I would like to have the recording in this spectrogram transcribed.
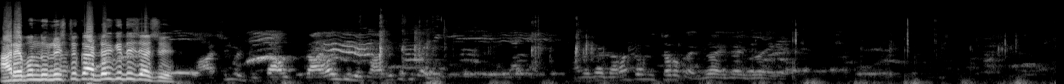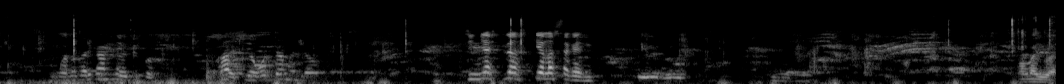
अरे पण तू लिस्ट काढेल किती असे अशी म्हणते गाव गावात दिले किती पाहिजे अरे काय घरात जाऊन विचारू काय? जाय जाय जाय. मला तरी काम नाही तू हा म्हणलं. चिंगी असती तर केला असता काय? बघा युवा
